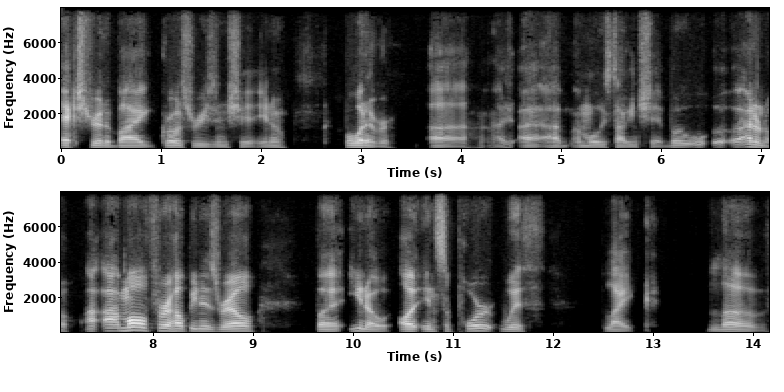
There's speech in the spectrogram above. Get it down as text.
extra to buy groceries and shit, you know? But whatever uh I, I i'm always talking shit but i don't know I, i'm all for helping israel but you know in support with like love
